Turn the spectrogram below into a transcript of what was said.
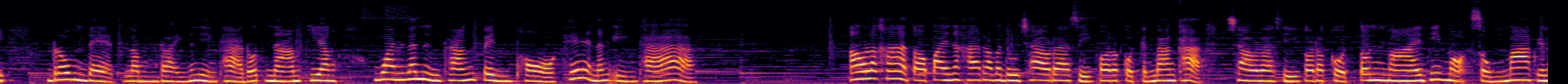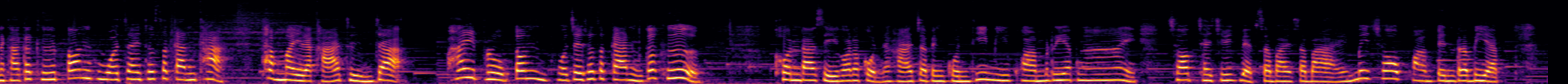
ร่มแดดลำไรนั่นเองค่ะ รดน้ำเพียงวันละหนึ่งครั้งเป็นพอแค่นั้นเองค่ะ เอาละค่ะ ต่อไปนะคะ เรามาดูชาวราศีกรกฎกันบ้างค่ะ ชาวราศีกรกฎต้นไม้ที่เหมาะสมมากเลยนะคะ ก็คือต้นหัวใจทศกัณฐ์ค่ะทำไมล่ะคะถึงจะ ให้ปลูกต้นหัวใจทศกัณฐ์ก็คือ คนราศีกรกฎนะคะ จะเป็นคนที่มีความเรียบง่าย ชอบใช้ชีวิตแบบสบายๆ ไม่ชอบความเป็นระเบียบ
